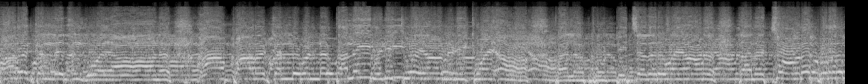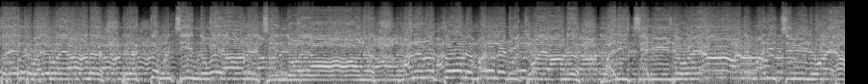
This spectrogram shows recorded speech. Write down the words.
പാറക്കല്ല് നൽകുകയാണ്. ആ പാറക്കല്ല് കൊണ്ട് തലയിൽ ഇടിക്കുകയാണ് ഇടിക്കുകയാ തല പൊട്ടിച്ചതരുകയാണ്. തലച്ചോറ് പുറത്ത് രക്തം ചീന്തുകയാണ് ചീന്തുകയാണ്. മരണത്തോട് മല്ലടിക്കുകയാണ് മരിച്ചു വീഴുകയാണ് മരിച്ചു വീഴുകയാ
